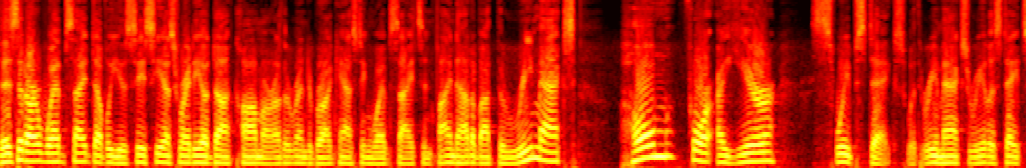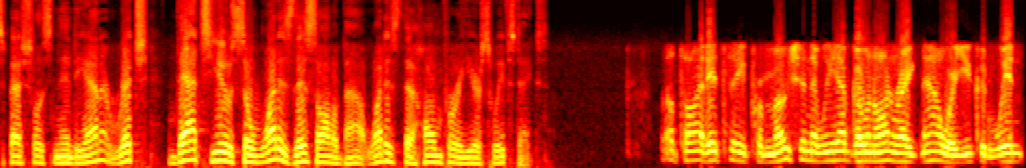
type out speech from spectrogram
visit our website, wccsradio.com, or other Renda broadcasting websites, and find out about the Remax Home for a Year sweepstakes with Remax Real Estate Specialist in Indiana. Rich, that's you. So, what is this all about? What is the Home for a Year sweepstakes? Well, Todd, it's a promotion that we have going on right now where you could win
